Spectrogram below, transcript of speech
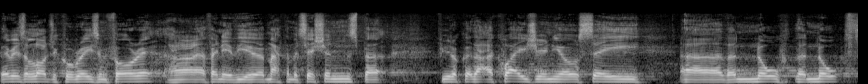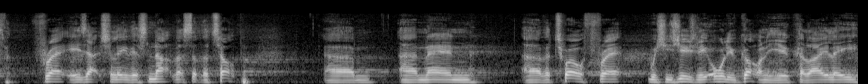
There is a logical reason for it. I don't know if any of you are mathematicians, but if you look at that equation, you'll see uh, the, north, the north fret is actually this nut that's at the top. Um, and then uh, the 12th fret, which is usually all you've got on a ukulele,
